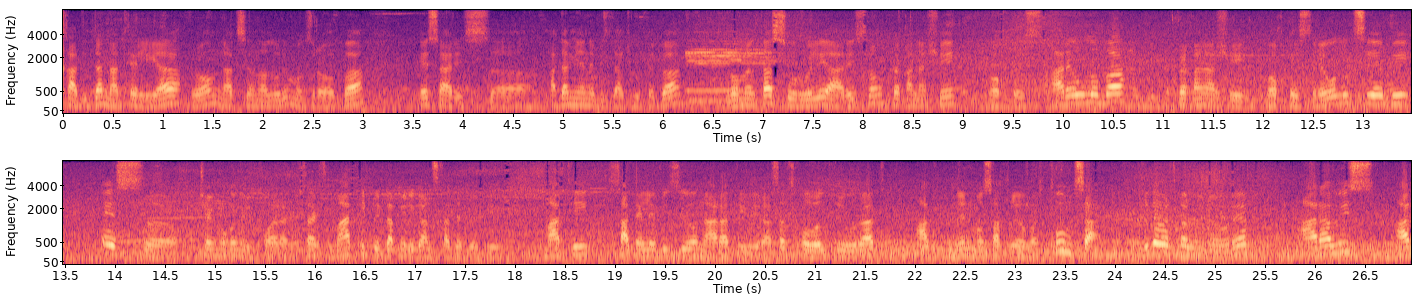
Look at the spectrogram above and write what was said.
ხადი და ნათელია, რომ ნაციონალური მოძრაობა ეს არის ადამიანების დაჯგუფება, რომელთა სურვილი არის, რომ ქვეყანაში მოხდეს არეულობა, ქვეყანაში მოხდეს რევოლუციები. ეს ჩემი მოგონილი ხო არ არის, ეს არის მათი პირდაპირი განცხადებები, მათი სატელევიზიო ნარატივი, რასაც ყოველდღიურად აგდნენ მოსახლეობას. თუმცა, კიდევ ერთხელ ვიმეორებ, არავის არ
